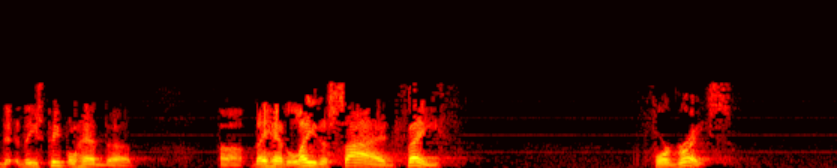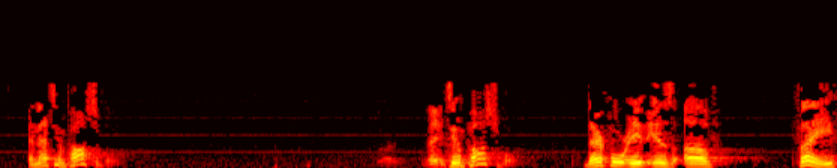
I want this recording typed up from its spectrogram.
th- these people had uh, uh, they had laid aside faith for grace. And that's impossible. It's impossible. Therefore, it is of faith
